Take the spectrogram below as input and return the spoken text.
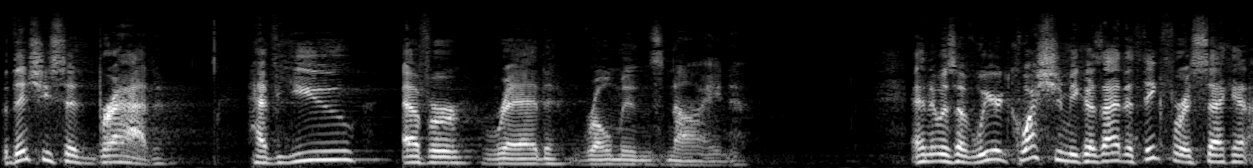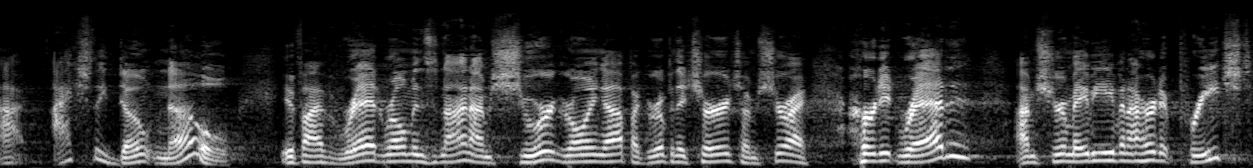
But then she said, Brad, have you ever read Romans 9? And it was a weird question because I had to think for a second. I, actually don't know if I've read Romans 9, I'm sure growing up, I grew up in the church, I'm sure I heard it read. I'm sure maybe even I heard it preached.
